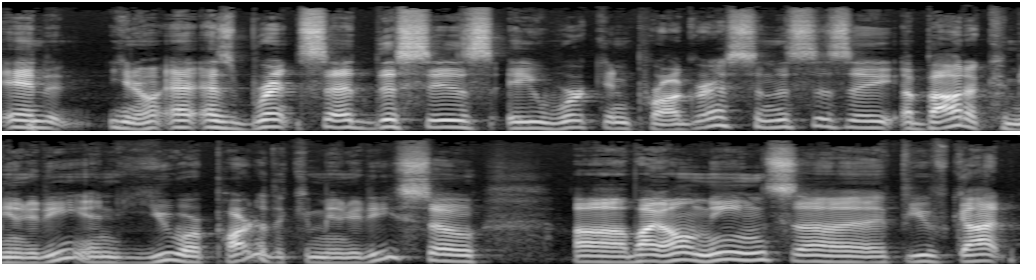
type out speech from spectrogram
and you know, as Brent said, this is a work in progress, and this is a about a community, and you are part of the community. So, uh, by all means, uh, if you've got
